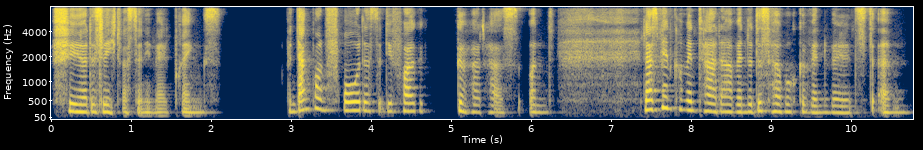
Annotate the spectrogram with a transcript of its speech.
für das Licht, was du in die Welt bringst. Bin dankbar und froh, dass du die Folge gehört hast und lass mir einen Kommentar da, wenn du das Hörbuch gewinnen willst. Ähm,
